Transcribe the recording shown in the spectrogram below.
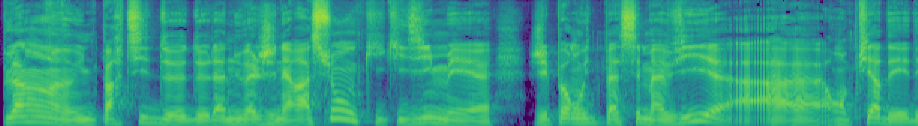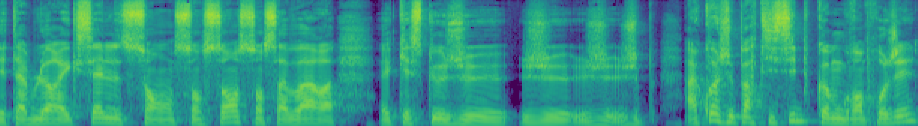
plaint une partie de, la nouvelle génération qui, qui dit mais euh, j'ai pas envie de passer ma vie à, remplir des, des, tableurs Excel sans, sans sens, sans savoir euh, qu'est-ce que je, je, je, je, à quoi je participe comme grand projet?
